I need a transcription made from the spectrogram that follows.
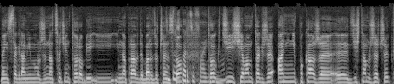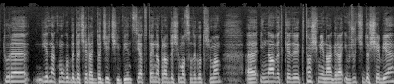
na Instagramie, mimo że na co dzień to robię i, i naprawdę bardzo To, często to jest bardzo fajne. to no. gdzieś ja mam tak, że ani nie pokażę e, gdzieś tam rzeczy, które jednak mogłyby docierać do dzieci, więc ja tutaj naprawdę się mocno tego trzymam e, i nawet kiedy ktoś mnie nagra i wrzuci do siebie,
